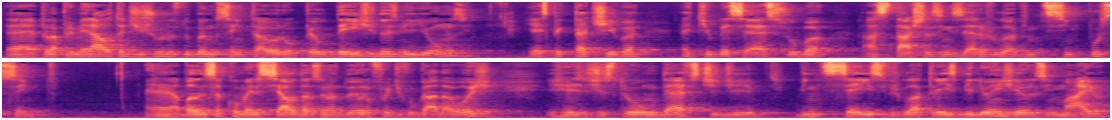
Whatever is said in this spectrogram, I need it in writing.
é, pela primeira alta de juros do Banco Central Europeu desde 2011 e a expectativa é que o BCE suba as taxas em 0,25%. É, a balança comercial da zona do euro foi divulgada hoje e registrou um déficit de 26,3 bilhões de euros em maio,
